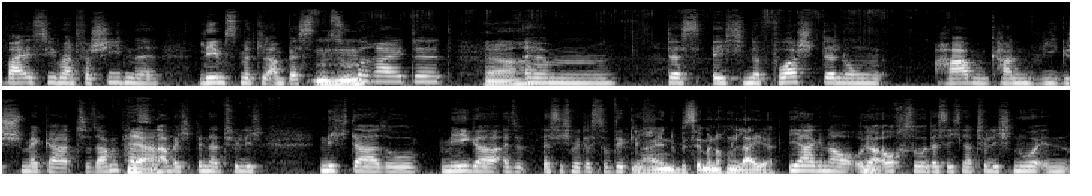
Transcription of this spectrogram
weiß, wie man verschiedene Lebensmittel am besten Mhm. zubereitet. Ja. Ähm, dass ich eine Vorstellung haben kann, wie Geschmäcker zusammenpassen. Ja. Aber ich bin natürlich nicht da so mega, also dass ich mir das so wirklich. Nein, du bist ja immer noch ein Laie. Ja, genau. Oder Ja. auch so, dass ich natürlich nur in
